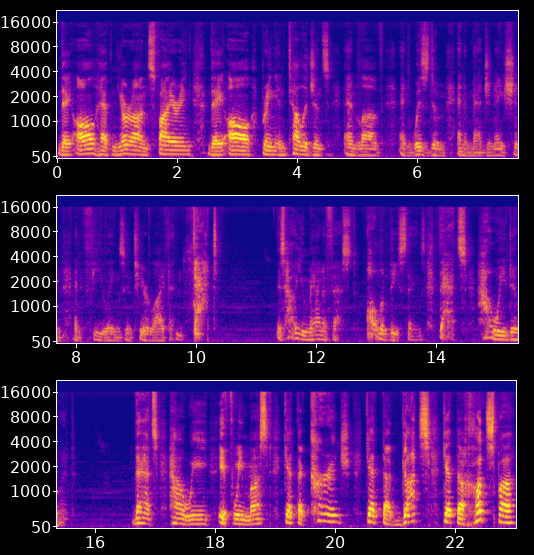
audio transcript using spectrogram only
they all have neurons firing, they all bring intelligence and love and wisdom and imagination and feelings into your life, and that is how you manifest all of these things. That's how we do it. That's how we, if we must, get the courage, get the guts, get the chutzpah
